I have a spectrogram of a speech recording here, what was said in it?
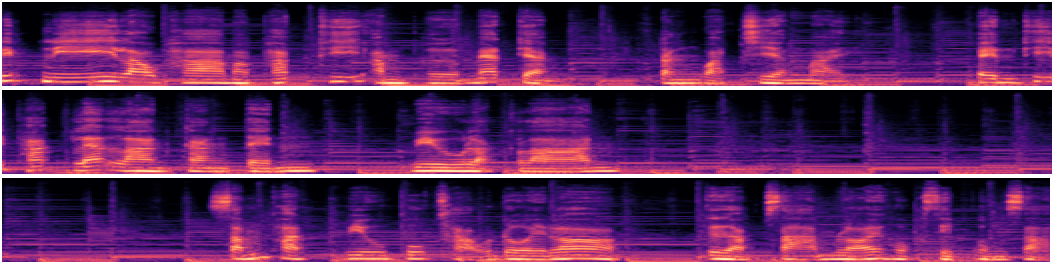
ลิปนี้เราพามาพักที่อำเภอแม่แจ่มจังหวัดเชียงใหม่ เป็นที่พักและลานกลางเต็นท์วิวหลักล้าน สัมผัสวิวภูเขาโดยรอบเกือบ 360 องศา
